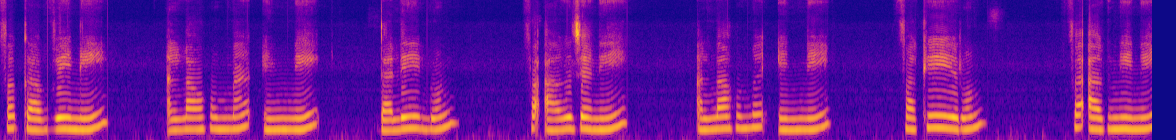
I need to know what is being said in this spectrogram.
ஃபகவ்வினி அல்லாஹும் இன்னி தலீலுன் ஃபஅர்ஜனி அல்லாஹும் இன்னி ஃபகீருன் ஃப அக்னினி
